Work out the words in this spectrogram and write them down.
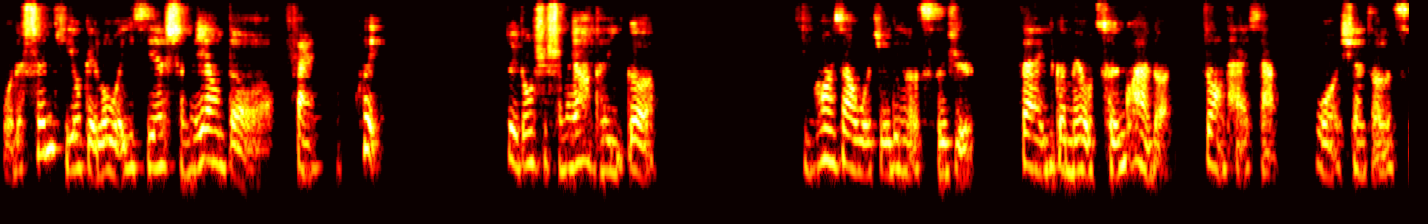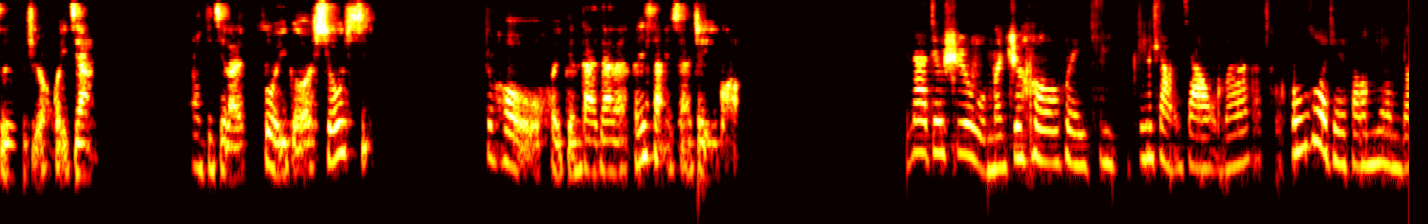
我的身体又给了我一些什么样的反馈，最终是什么样的一个情况下，我决定了辞职，在一个没有存款的状态下。我选择了辞职回家，让自己来做一个休息。之后我会跟大家来分享一下这一块。那就是我们之后会去分享一下我们工作这方面的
